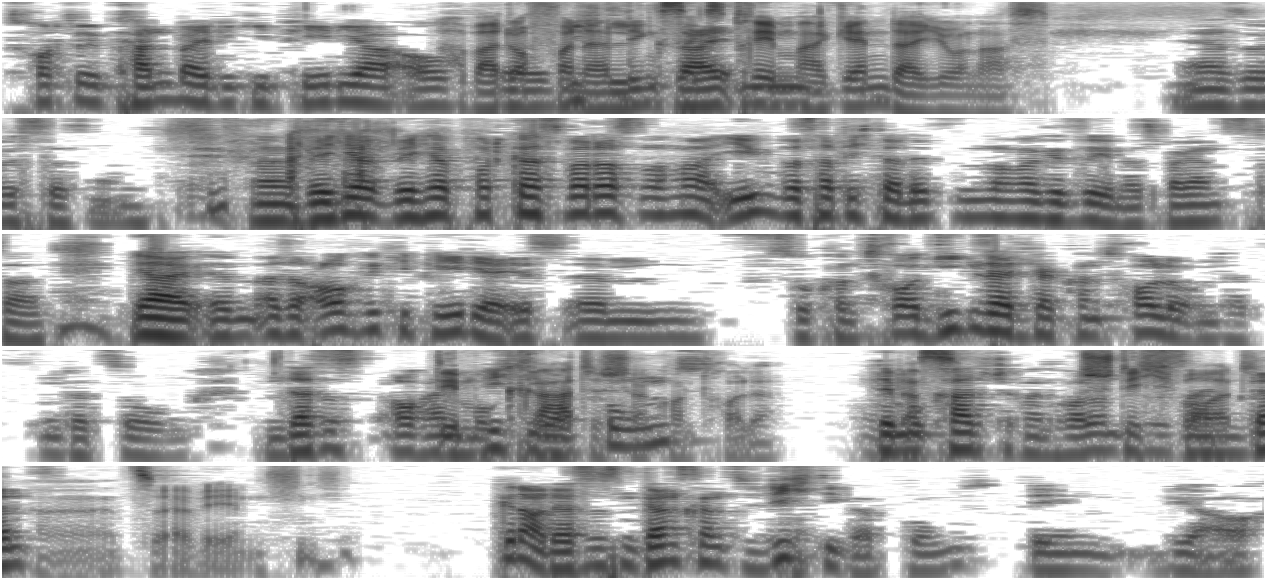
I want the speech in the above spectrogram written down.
Trottel kann bei Wikipedia auch. Aber doch äh, von der linksextremen Agenda, Jonas. Ja, so ist das. Äh, welcher, welcher Podcast war das nochmal? Irgendwas hatte ich da letztens nochmal gesehen. Das war ganz toll. Ja, ähm, also auch Wikipedia ist ähm, so Kontro gegenseitiger Kontrolle unter, unterzogen. Und das ist auch ein Demokratischer Punkt. Kontrolle. Um Demokratische Kontrolle. Stichwort ganz, äh, zu erwähnen. Genau, das ist ein ganz, ganz wichtiger Punkt, den wir auch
